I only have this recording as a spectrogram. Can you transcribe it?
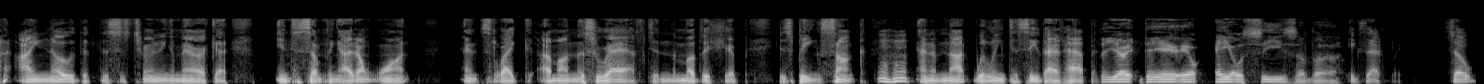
I know that this is turning America into something I don't want. And it's like I'm on this raft and the mothership is being sunk. And I'm not willing to see that happen. the uh, the AOCs of uh, Exactly. So,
